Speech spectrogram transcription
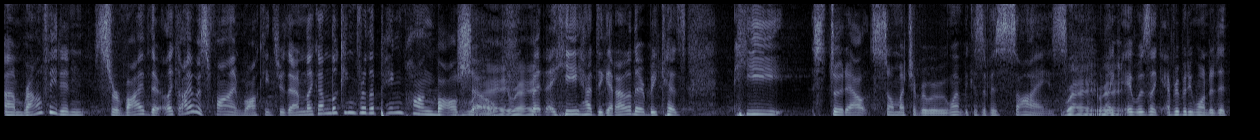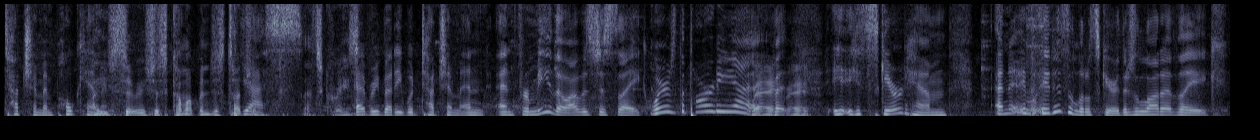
um, Ralphie didn't survive there. Like I was fine walking through there. I'm like I'm looking for the ping pong ball show, Right, right. but he had to get out of there because he stood out so much everywhere we went because of his size. Right, right. Like it was like everybody wanted to touch him and poke him. Are you serious? Just come up and just touch him? Yes. That's crazy. Everybody would touch him, and and for me though, I was just like, "Where's the party at?" Right, but right. It, it scared him, and it, it is a little scary. There's a lot of like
